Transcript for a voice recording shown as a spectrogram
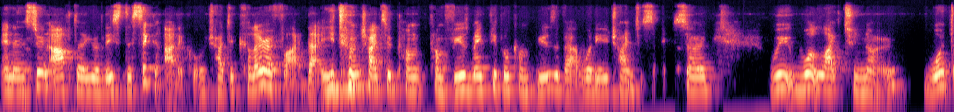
And then soon after you release the second article, try to clarify that you don't try to com- confuse, make people confused about what are you trying to say. So we would like to know what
